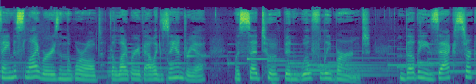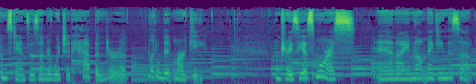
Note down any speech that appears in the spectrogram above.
famous libraries in the world, the Library of Alexandria, was said to have been willfully burned, though the exact circumstances under which it happened are a little bit murky. I'm Tracy S. Morris, and I am not making this up.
